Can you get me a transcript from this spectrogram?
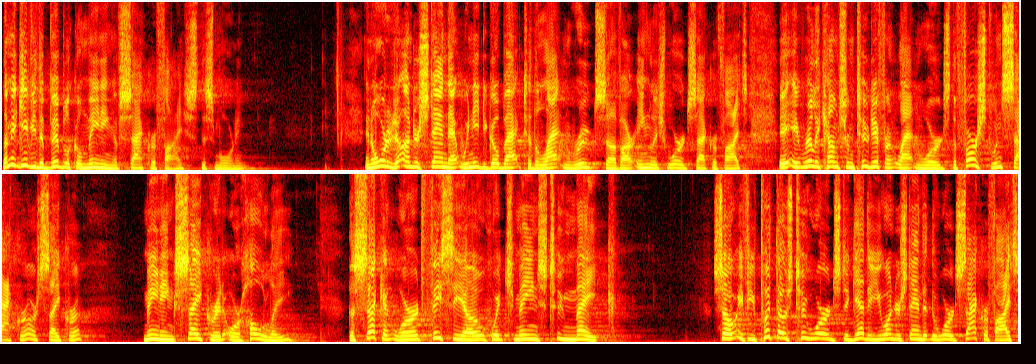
Let me give you the biblical meaning of sacrifice this morning. In order to understand that, we need to go back to the Latin roots of our English word sacrifice. It really comes from two different Latin words. The first one, sacra or sacra, meaning sacred or holy. The second word, physio, which means to make. So if you put those two words together, you understand that the word sacrifice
